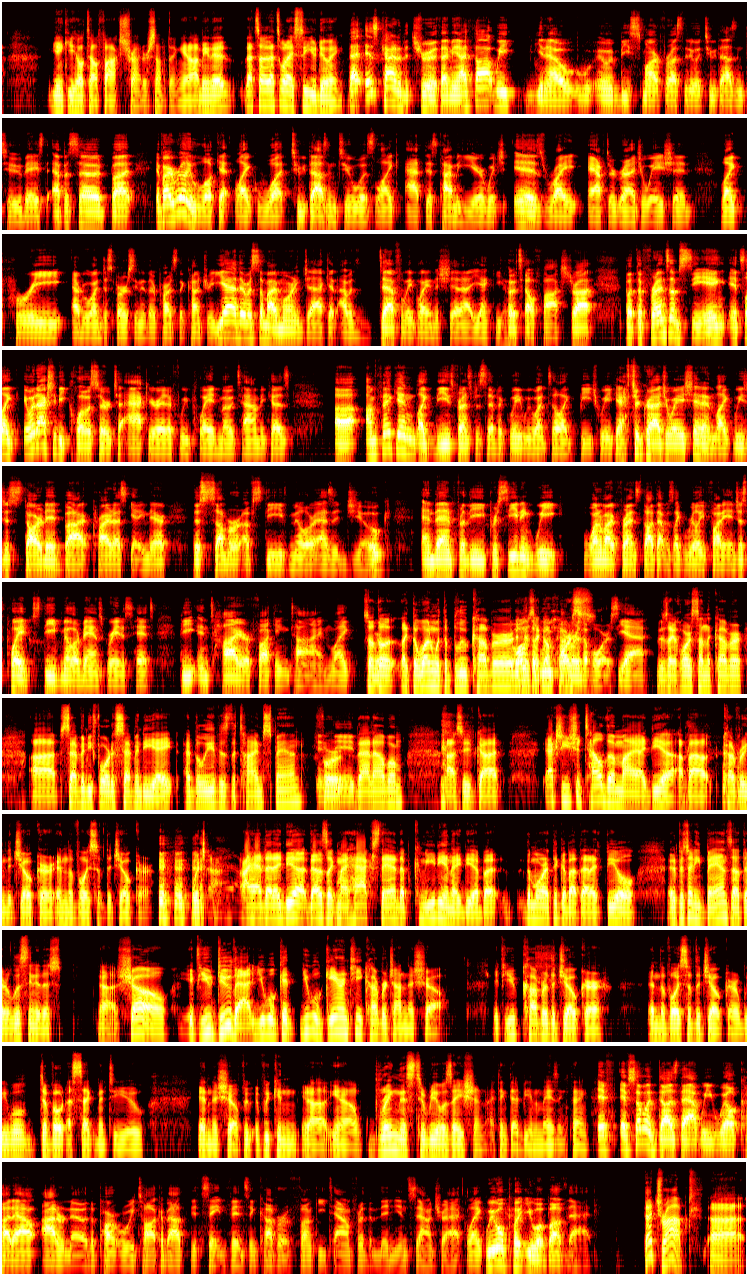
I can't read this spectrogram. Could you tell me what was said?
Yankee Hotel Foxtrot or something. You know, I mean that, that's that's what I see you doing. That is kind of the truth. I mean, I thought we, you know, it would be smart for us to do a 2002 based episode, but if I really look at like what 2002 was like at this time of year, which is right after graduation, like pre everyone dispersing to their parts of the country. Yeah, there was some my morning jacket. I was definitely playing the shit out of Yankee Hotel Foxtrot. But the friends I'm seeing, it's like it would actually be closer to accurate if we played Motown because uh, I'm thinking like these friends specifically. We went to like beach week after graduation, and like we just started by prior to us getting there the summer of Steve Miller as a joke, and then for the preceding week one of my friends thought that was like really funny and just played Steve Miller Band's greatest hits the entire fucking time. Like So the like the one with the blue cover, the and there's the like blue a cover horse. and the horse, yeah. There's like a horse on the cover. Uh, 74 to 78, I believe, is the time span for Indeed. that album. Uh, so you've got. Actually, you should tell them my idea about covering the Joker in the voice of the Joker, which I, I had that idea. That was like my hack stand up comedian idea. But the more I think about that, I feel, and if there's any bands out there listening to this uh, show, if you do that, you will get, you will guarantee coverage on this show. If you cover the Joker in the voice of the Joker, we will devote a segment to you in the show. If we, if we can, uh, you know, bring this to realization, I think that'd be an amazing thing. If if someone does that, we will cut out, I don't know, the part where we talk about the St. Vincent cover of Funky Town for the Minions soundtrack. Like we will put you above that. That dropped. Uh,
